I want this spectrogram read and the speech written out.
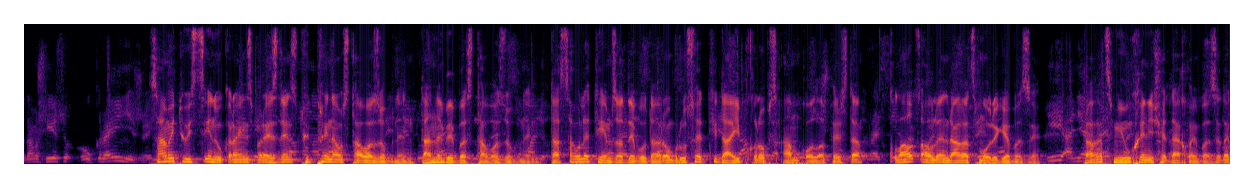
სამი თვის წინ უკრაინის პრეზიდენტს თვითფრინავს თავაზობდნენ, დანებებას თავაზობდნენ. დასავლეთი ემზადებოდა, რომ რუსეთი დაიპყრობს ამ ყველაფერს და კვლავ წავლენ რაღაც მორიგებაზე, რაღაც მიუნხენის შეთანხმებაზე და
